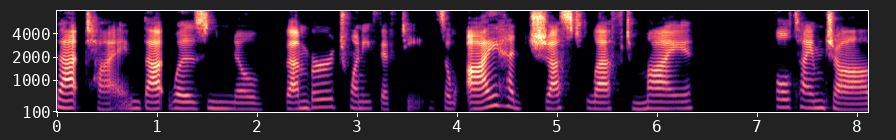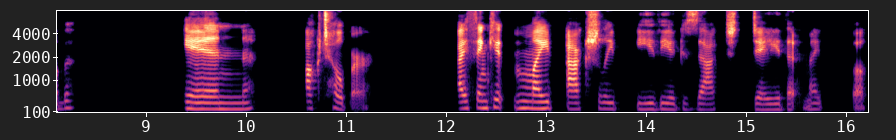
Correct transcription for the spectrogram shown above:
that time, that was November November 2015. So I had just left my full time job in October. I think it might actually be the exact day that my book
